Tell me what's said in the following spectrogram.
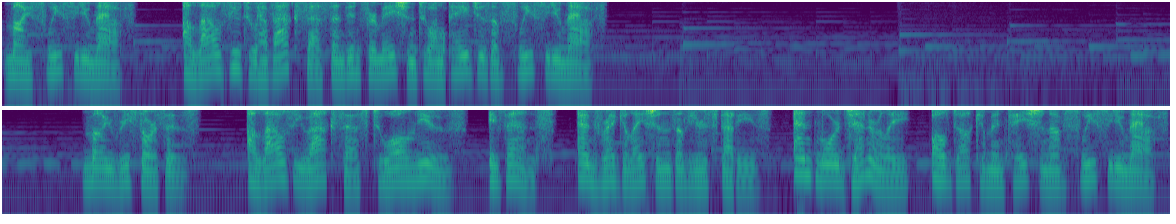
My Swiss UMEF allows you to have access and information to all pages of Swiss UMEF. My Resources allows you access to all news, events, and regulations of your studies, and more generally, all documentation of Swiss UMEF.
